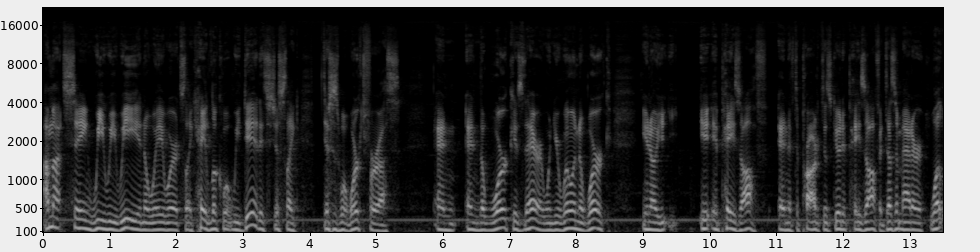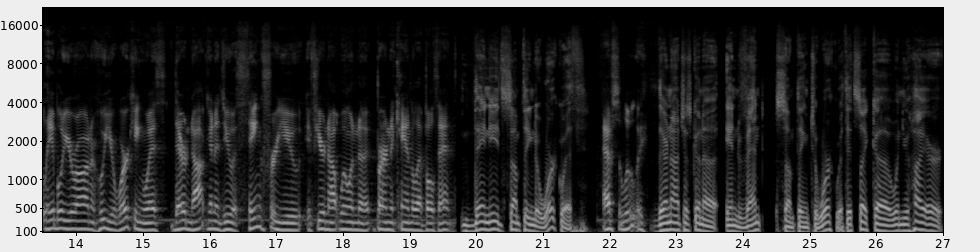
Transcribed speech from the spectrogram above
i'm not saying we we we in a way where it's like hey look what we did. It's just like this is what worked for us. And and the work is there. When you're willing to work you know it, it pays off and if the product is good, it pays off. It doesn't matter what label you're on or who you're working with. They're not going to do a thing for you if you're not willing to burn the candle at both ends. They need something to work with. Absolutely. They're not just going to invent something to work with. It's like uh, when you hire,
